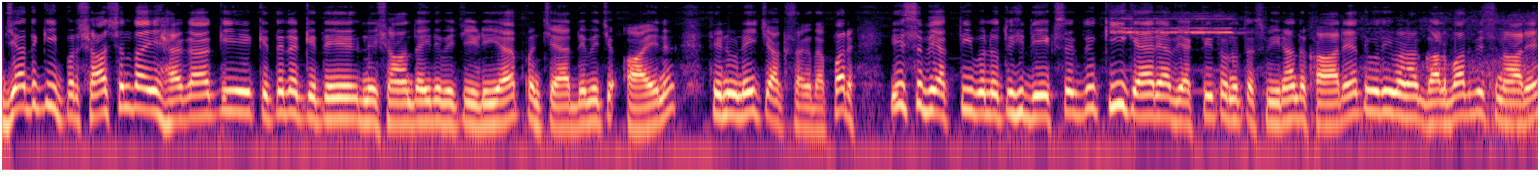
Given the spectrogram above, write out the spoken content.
ਜਦ ਕਿ ਪ੍ਰਸ਼ਾਸਨ ਦਾ ਇਹ ਹੈਗਾ ਕਿ ਇਹ ਕਿਤੇ ਨਾ ਕਿਤੇ ਨਿਸ਼ਾਨਦਾਈ ਦੇ ਵਿੱਚ ਜਿਹੜੀ ਹੈ, ਪੰਚਾਇਤ ਦੇ ਵਿੱਚ ਆਏ ਨੇ ਤੇ ਇਹਨੂੰ ਨਹੀਂ ਚੱਕ ਸਕਦਾ। ਪਰ ਇਸ ਵਿਅਕਤੀ ਵੱਲੋਂ ਤੁਸੀਂ ਦੇਖ ਸਕਦੇ ਹੋ ਕੀ ਕਹਿ ਰਿਹਾ ਵਿਅਕਤੀ ਤੁਹਾਨੂੰ ਤਸਵੀਰਾਂ ਦਿਖਾ ਰਿਹਾ ਤੇ ਉਹਦੀ ਨਾਲ ਗੱਲਬਾਤ ਵੀ ਸੁਣਾ ਰਿਹਾ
